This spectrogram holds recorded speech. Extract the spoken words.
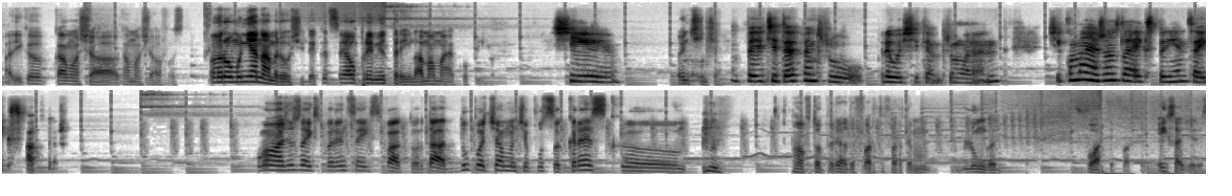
Adică cam așa, cam așa a fost. În România n-am reușit decât să iau premiul 3 la mama aia copilă. Și în 5 ani. Felicitări pentru reușite, în primul rând. Și cum ai ajuns la experiența X-Factor? Cum am ajuns la experiența X-Factor? Da, după ce am început să cresc, uh, am avut o perioadă foarte, foarte lungă, foarte, foarte, exagerez,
